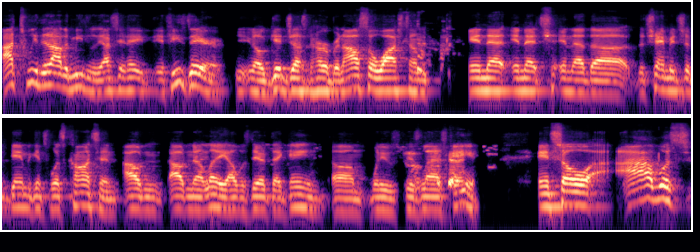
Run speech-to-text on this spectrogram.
I tweeted out immediately. I said, "Hey, if he's there, you know, get Justin Herbert." And I also watched him in that in that in that uh, the championship game against Wisconsin out in out in LA. I was there at that game um, when he was his last okay. game, and so I was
